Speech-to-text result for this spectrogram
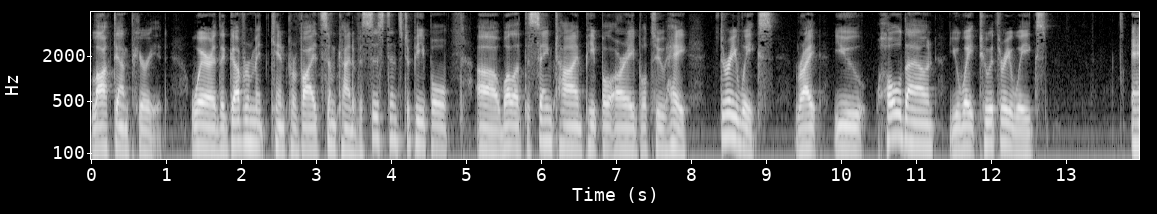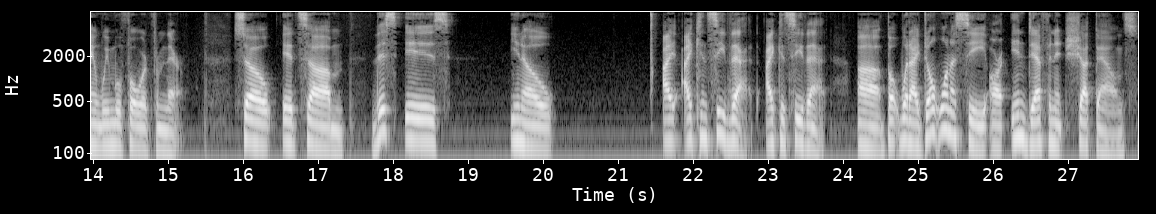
lockdown period where the government can provide some kind of assistance to people, uh, while at the same time people are able to, hey, three weeks, right? You hold down, you wait two or three weeks, and we move forward from there. So it's um, this is, you know, I I can see that I can see that, uh, but what I don't want to see are indefinite shutdowns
